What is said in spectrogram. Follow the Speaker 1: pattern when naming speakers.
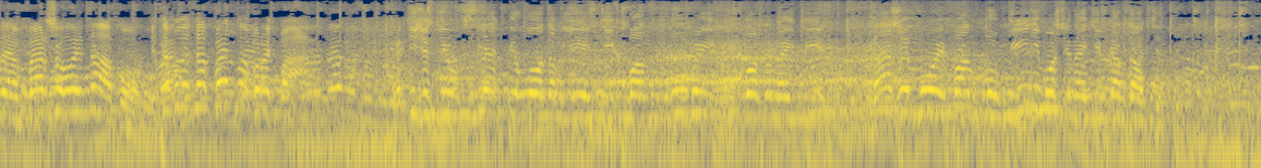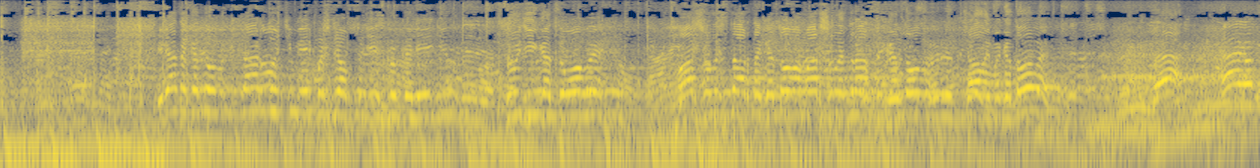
Speaker 1: переможцем першого етапу. І це буде запекла боротьба.
Speaker 2: Практически у всех пилотов есть их фан-клубы, их несложно найти. Даже мой фан-клуб Грини можете найти ВКонтакте. Ребята готовы к старту, теперь мы ждем судейскую коллегию. Судьи готовы. Маршалы старта готовы, маршалы трассы готовы. Шалы, мы готовы? Да.
Speaker 1: Так,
